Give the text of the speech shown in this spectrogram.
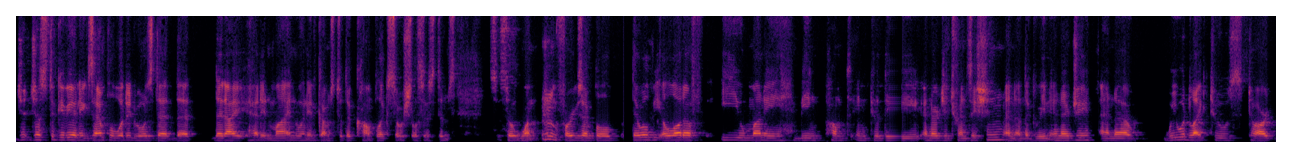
J- just to give you an example, what it was that that that I had in mind when it comes to the complex social systems. So, one, for example, there will be a lot of EU money being pumped into the energy transition and, and the green energy, and uh, we would like to start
